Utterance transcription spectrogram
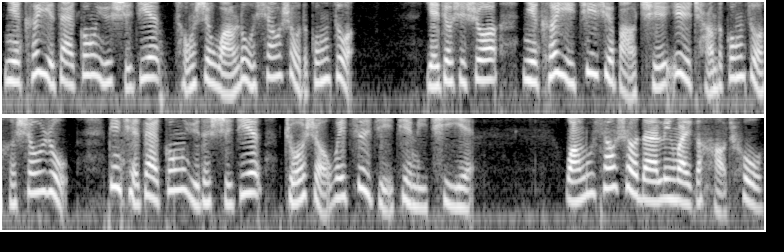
你可以在空余时间从事网络销售的工作，也就是说，你可以继续保持日常的工作和收入，并且在空余的时间着手为自己建立企业。网络销售的另外一个好处。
